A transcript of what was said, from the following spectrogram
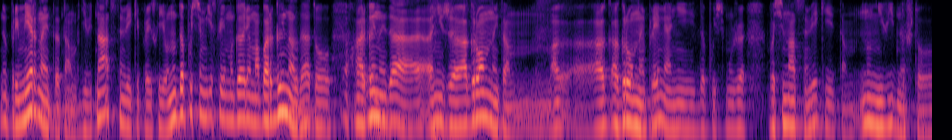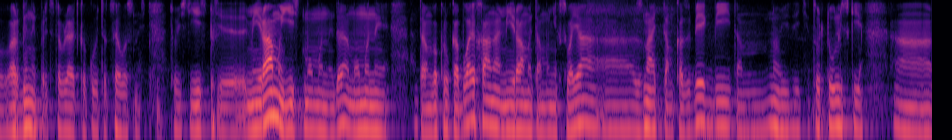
ну, примерно это там в 19 веке происходило. Ну, допустим, если мы говорим об аргынах, да, то Ох, аргыны, да, они же огромный там, огромное племя, они, допустим, уже в 18 веке там, ну, не видно, что аргыны представляют какую-то целостность. То есть есть э, мейрамы, есть моманы, да, моманы там вокруг Аблайхана, Мейрамы там у них своя, а, знать там Казбекби, там, ну, эти туртульские а,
